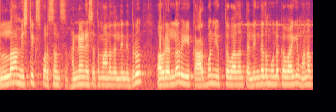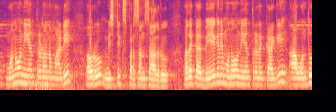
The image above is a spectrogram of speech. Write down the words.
ಎಲ್ಲ ಮಿಸ್ಟಿಕ್ಸ್ ಪರ್ಸನ್ಸ್ ಹನ್ನೆರಡನೇ ಶತಮಾನದಲ್ಲಿನಿದ್ದರು ಅವರೆಲ್ಲರೂ ಈ ಕಾರ್ಬನ್ ಯುಕ್ತವಾದಂಥ ಲಿಂಗದ ಮೂಲಕವಾಗಿ ಮನೋ ನಿಯಂತ್ರಣವನ್ನು ಮಾಡಿ ಅವರು ಮಿಸ್ಟಿಕ್ಸ್ ಪರ್ಸನ್ಸ್ ಆದರು. ಅದಕ್ಕೆ ಬೇಗನೆ ಮನೋ ನಿಯಂತ್ರಣಕ್ಕಾಗಿ ಆ ಒಂದು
